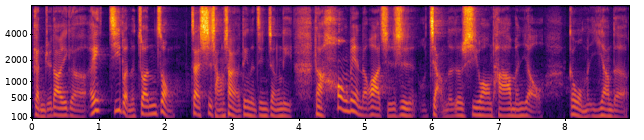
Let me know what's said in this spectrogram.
感觉到一个哎基本的尊重，在市场上有一定的竞争力。那后面的话，其实是讲的，就是希望他们有跟我们一样的。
